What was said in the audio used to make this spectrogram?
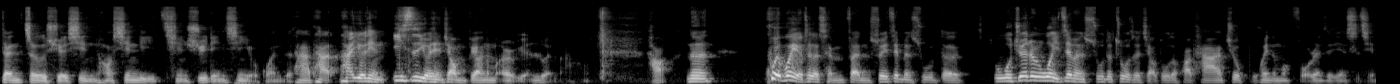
跟哲学性、哈心理情绪灵性有关的，他他他有点意思，有点叫我们不要那么二元论嘛。好，那。会不会有这个成分？所以这本书的，我觉得如果以这本书的作者角度的话，他就不会那么否认这件事情。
